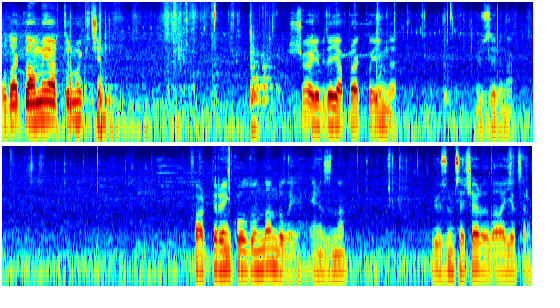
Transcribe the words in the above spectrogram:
Odaklanmayı arttırmak için şöyle bir de yaprak koyayım da üzerine. Farklı renk olduğundan dolayı en azından gözüm seçer de daha iyi yatarım.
